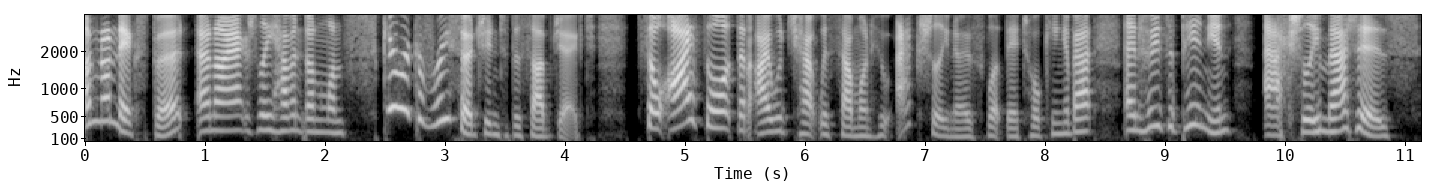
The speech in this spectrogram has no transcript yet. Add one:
I'm not an expert, and I actually haven't done one skerrick of research into the subject. So I thought that I would chat with someone who actually knows what they're talking about and whose opinion actually matters.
